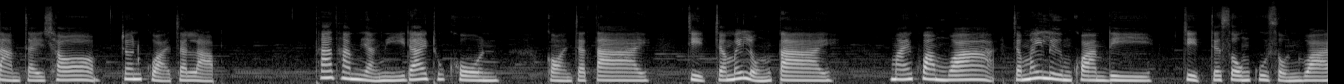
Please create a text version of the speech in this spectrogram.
ตามใจชอบ จนกว่าจะหลับ ถ้าทำอย่างนี้ได้ทุกคน ก่อนจะตาย จิตจะไม่หลงตาย หมายความว่าจะไม่ลืมความดี จิตจะทรงกุศลไว้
